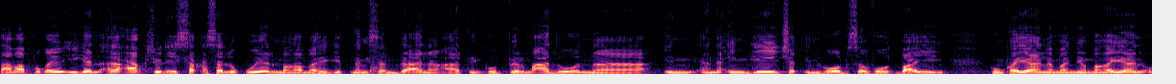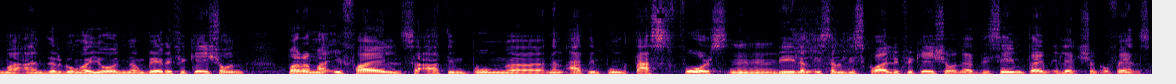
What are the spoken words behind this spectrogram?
Tama po kayo, Igan. Actually, sa kasalukuyan, mga mahigit ng isandaan ang ating kumpirmado na, in, na engage at involved sa vote buying. Kung kaya naman yung mga yan uma-undergo ngayon ng verification para ma-file sa ating pong, uh, ng ating pong task force bilang isang disqualification at the same time election offense.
